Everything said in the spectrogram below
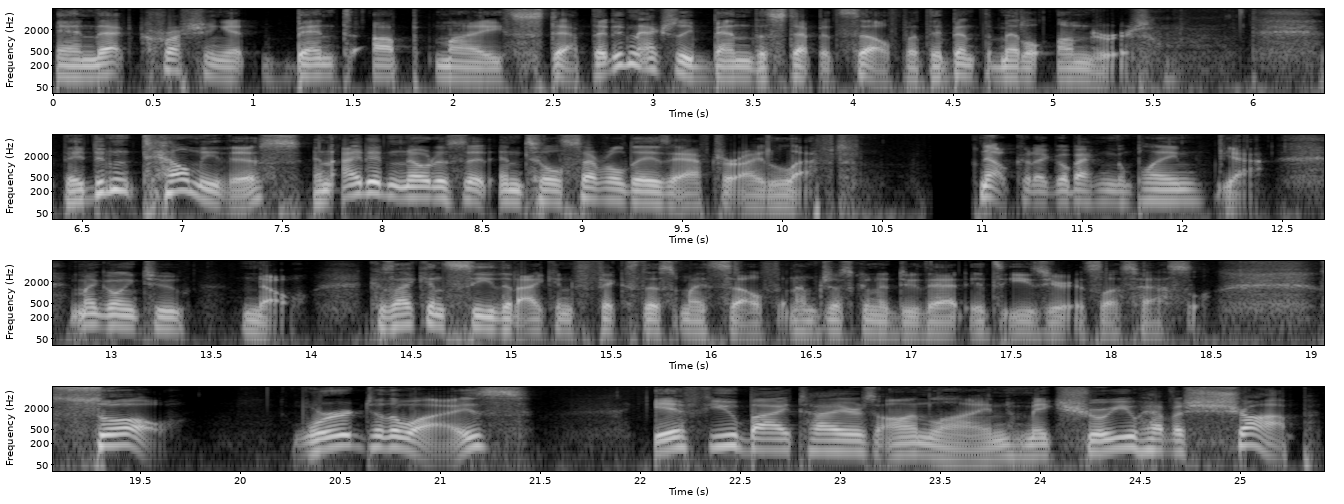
And that crushing it bent up my step. They didn't actually bend the step itself, but they bent the metal under it. They didn't tell me this, and I didn't notice it until several days after I left. Now, could I go back and complain? Yeah. Am I going to? No, because I can see that I can fix this myself, and I'm just going to do that. It's easier, it's less hassle. So, word to the wise if you buy tires online, make sure you have a shop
